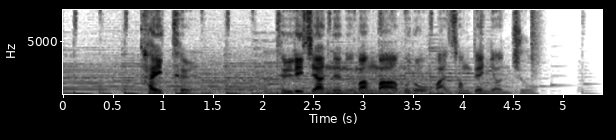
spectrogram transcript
타이틀. 들리지 않는 음악 마음으로 완성된 연주.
